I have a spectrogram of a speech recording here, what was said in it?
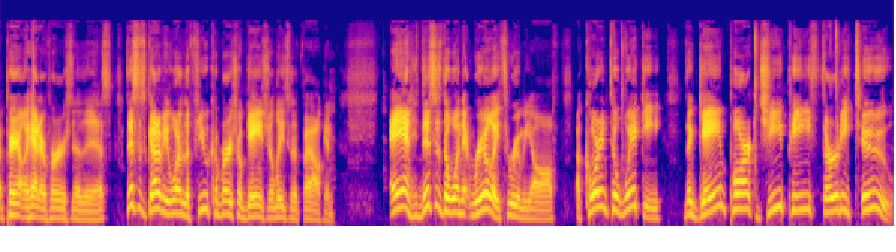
apparently had a version of this. This is going to be one of the few commercial games released with the Falcon. And this is the one that really threw me off. According to Wiki, the Game Park GP32.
